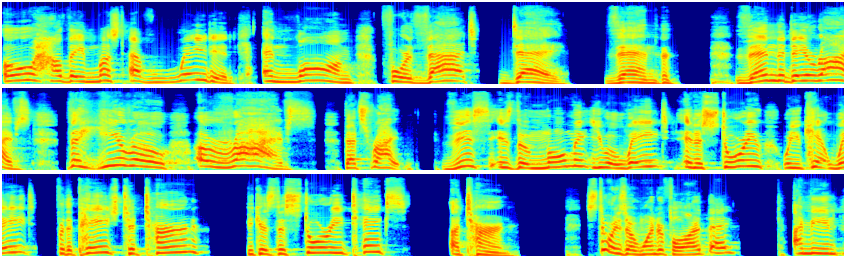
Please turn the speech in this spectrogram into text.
oh, how they must have waited and longed for that day. Then, then the day arrives. The hero arrives. That's right. This is the moment you await in a story where you can't wait for the page to turn because the story takes a turn. Stories are wonderful, aren't they? I mean,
